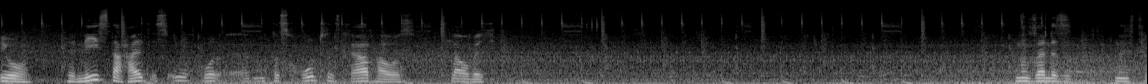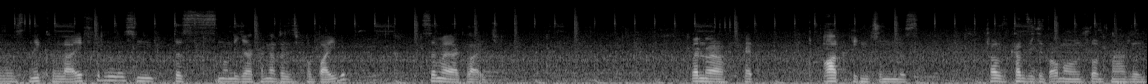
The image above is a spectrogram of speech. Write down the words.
Jo, der nächste Halt ist ähm, das Rote Rathaus, glaube ich. Kann sein, dass es nicht das Nikolai-Viertel ist und das noch nicht erkannt hat, dass ich vorbei bin. Das sind wir ja gleich. Wenn wir halt Fahrt kriegen zumindest. Ich glaube, das kann sich jetzt auch noch eine Stunde nageln.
